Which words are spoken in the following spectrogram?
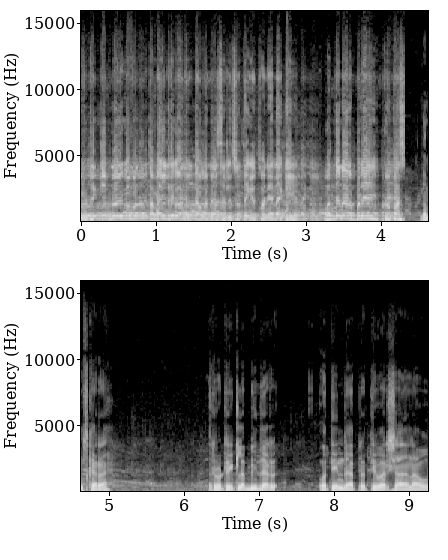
ರೋಟರಿ ಕ್ಲಬ್ನವರಿಗೂ ಮತ್ತು ತಮ್ಮೆಲ್ಲರಿಗೂ ಅನಂತ ವಂದನೆ ಜೊತೆಗೆ ಕೊನೆಯದಾಗಿ ವಂದನಾರ್ಪಣೆ. ಕೃಪಾ ನಮಸ್ಕಾರ. ರೋಟರಿ ಕ್ಲಬ್ ಬೀದರ್ ವತಿಯಿಂದ ಪ್ರತಿ ವರ್ಷ ನಾವು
